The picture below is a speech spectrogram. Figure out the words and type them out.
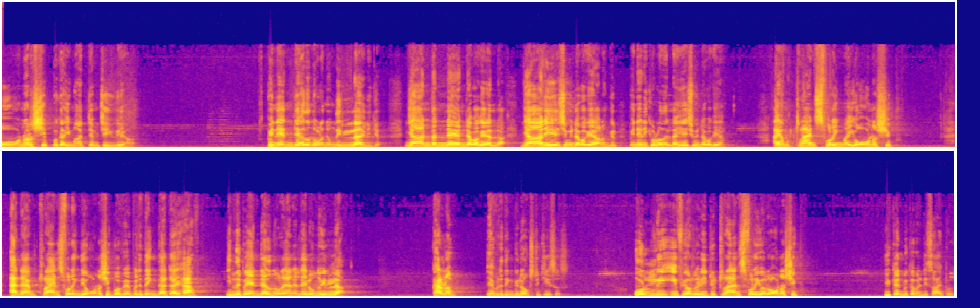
ഓണർഷിപ്പ് കൈമാറ്റം ചെയ്യുകയാണ്. പിന്നെ എന്റേതെന്ന് പറഞ്ഞൊന്നില്ല എനിക്ക്. ഞാൻ തന്നെ എന്റെ വകയല്ല. ഞാൻ യേശുവിന്റെ വകയാണെങ്കിൽ പിന്നെ എനിക്കുള്ളതെല്ലാം യേശുവിന്റെ വകയാണ് I am transferring my ownership and I am transferring the ownership of everything that I have ഇന്നിപ്പോൾ എന്റേതെന്ന് പറയാൻ എന്റെ ഒന്നും ഇല്ല. കാരണം everything belongs to Jesus only if you are ready to transfer your ownership you can become a disciple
